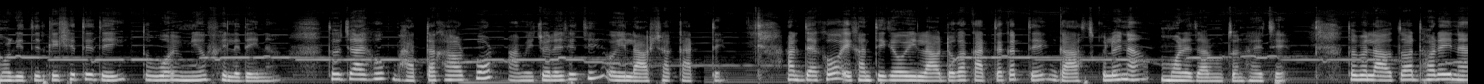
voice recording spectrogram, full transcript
মুরগিদেরকে খেতে দেই তবু এমনিও ফেলে দেই না। তো যাই হোক, ভাতটা খাওয়ার পর আমি চলে এসেছি ওই লাউ শাক কাটতে। আর দেখো, এখান থেকে ওই লাউ ডোকা কাটতে কাটতে গাছগুলোই না মরে যাওয়ার মতন হয়েছে। তবে লাউ তো আর ধরেই না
